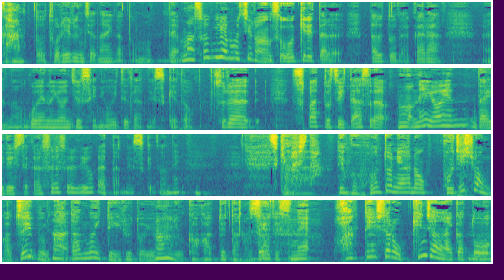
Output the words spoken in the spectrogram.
ガンと取れるんじゃないかと思って、まあ、それはもちろんそこ切れたらアウトだから、あの5円の40銭に置いてたんですけど、それはスパッとついて、朝、もうね、4円台でしたから、それはそれでよかったんですけどね。つきました。でも本当にあのポジションがずいぶん傾いているというふうに伺ってたので、はいうん、そうですね反転したら大きいんじゃないかと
